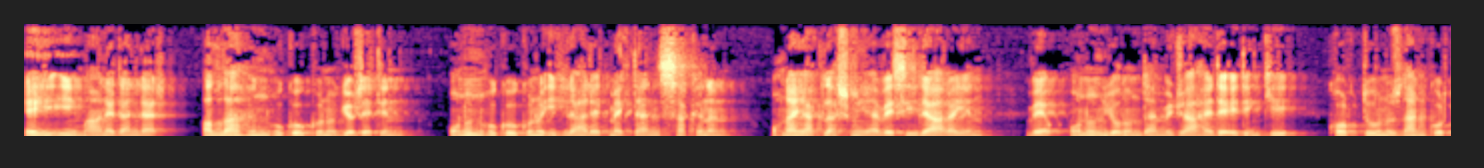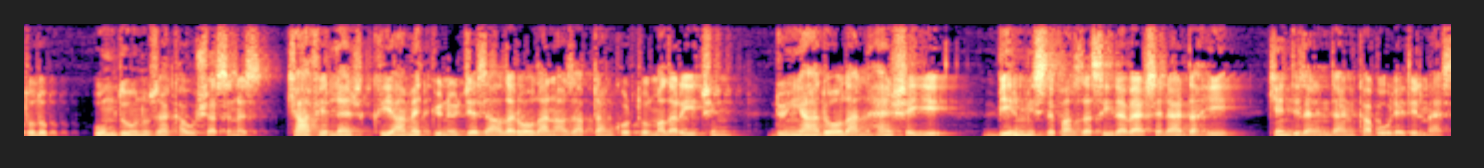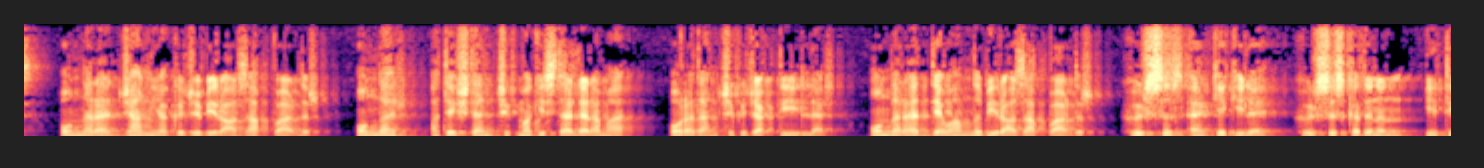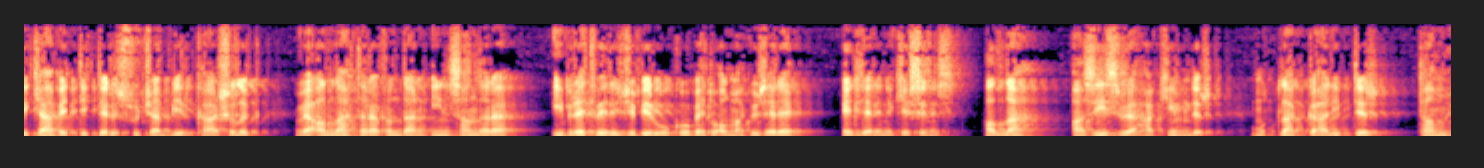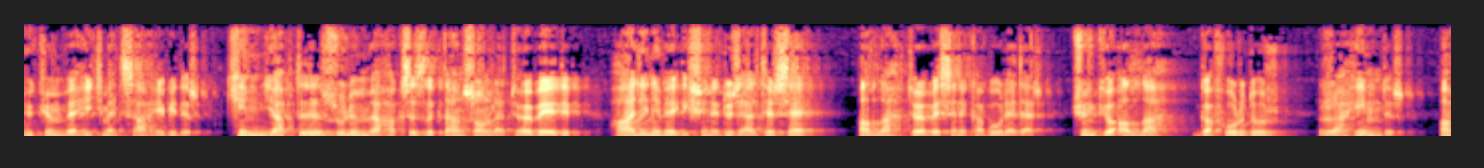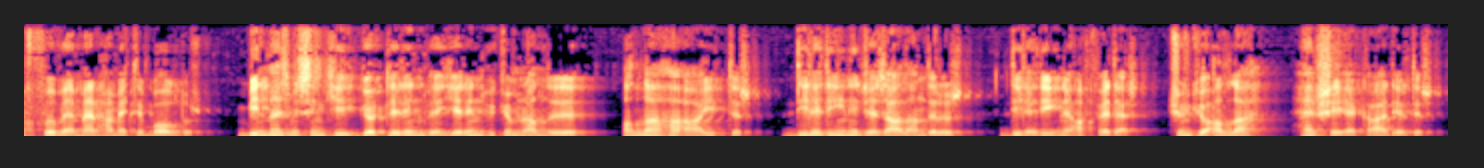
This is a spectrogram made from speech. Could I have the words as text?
Ey iman edenler! Allah'ın hukukunu gözetin. Onun hukukunu ihlal etmekten sakının. Ona yaklaşmaya vesile arayın ve onun yolunda mücahede edin ki korktuğunuzdan kurtulup umduğunuza kavuşasınız. Kâfirler kıyamet günü cezaları olan azaptan kurtulmaları için dünyada olan her şeyi bir misli fazlasıyla verseler dahi kendilerinden kabul edilmez. Onlara can yakıcı bir azap vardır. Onlar ateşten çıkmak isterler ama oradan çıkacak değiller. Onlara devamlı bir azap vardır. Hırsız erkek ile hırsız kadının irtikab ettikleri suça bir karşılık ve Allah tarafından insanlara ibret verici bir ukubet olmak üzere ellerini kesiniz. Allah aziz ve hakimdir. Mutlak galiptir. Tam hüküm ve hikmet sahibidir. Kim yaptığı zulüm ve haksızlıktan sonra tövbe edip halini ve işini düzeltirse Allah tövbesini kabul eder. Çünkü Allah gafurdur, rahimdir. Affı ve merhameti boldur. Bilmez misin ki göklerin ve yerin hükümranlığı Allah'a aittir. Dilediğini cezalandırır, dilediğini affeder. Çünkü Allah her şeye kadirdir.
